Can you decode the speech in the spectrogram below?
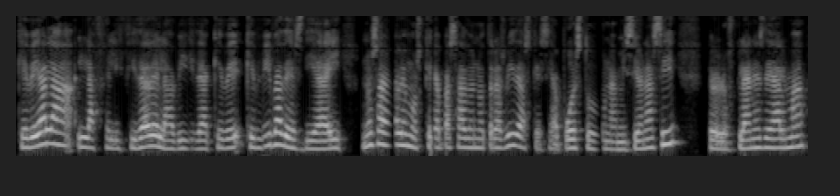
que vea la, felicidad de la vida, que, que, viva desde ahí. No sabemos qué ha pasado en otras vidas que se ha puesto una misión así, pero los planes de alma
